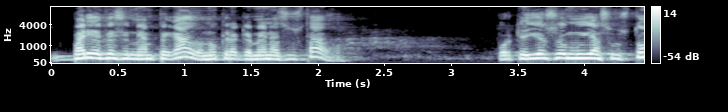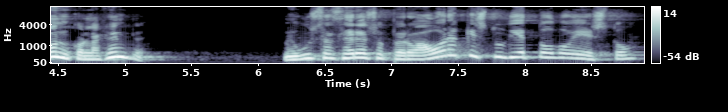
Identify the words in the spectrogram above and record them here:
Varias veces me han pegado, no crea que me han asustado. Porque yo soy muy asustón con la gente. Me gusta hacer eso, pero ahora que estudié todo esto,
